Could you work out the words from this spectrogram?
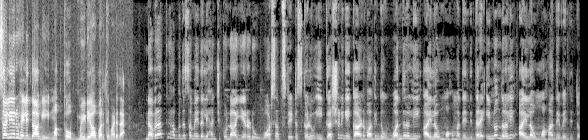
ಸ್ಥಳೀಯರು ಹೇಳಿದ್ದಾಗಿ ಮಕ್ತೋಬ್ ಮೀಡಿಯಾ ವರದಿ ಮಾಡಿದೆ. ನವರಾತ್ರಿ ಹಬ್ಬದ ಸಮಯದಲ್ಲಿ ಹಂಚಿಕೊಂಡ ಎರಡು ವಾಟ್ಸ್ಆಪ್ ಸ್ಟೇಟಸ್ಗಳು ಈ ಘರ್ಷಣೆಗೆ ಕಾರಣವಾಗಿದ್ದು, ಒಂದರಲ್ಲಿ ಐ ಲವ್ ಮೊಹಮ್ಮದ್ ಎಂದಿದ್ದರೆ ಇನ್ನೊಂದರಲ್ಲಿ ಐ ಲವ್ ಮಹಾದೇವ್ ಎಂದಿತ್ತು.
